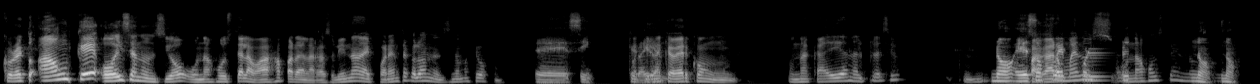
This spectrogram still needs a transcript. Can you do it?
Correcto, aunque hoy se anunció un ajuste a la baja para la gasolina de 40 colones, si no me equivoco, Eh, sí. que tiene anda. que ver con una caída en el precio. No, eso ¿Pagaron fue menos por- un ajuste? No, no.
